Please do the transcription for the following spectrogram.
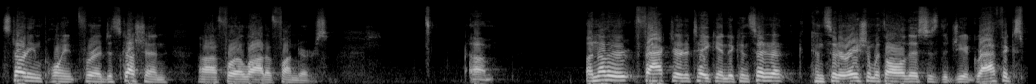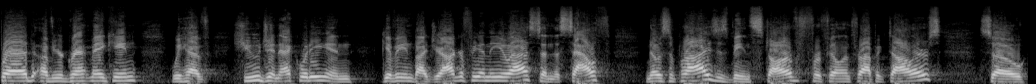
starting point for a discussion uh, for a lot of funders. Um, another factor to take into consider consideration with all of this is the geographic spread of your grant making. We have huge inequity in giving by geography in the U.S., and the South, no surprise, is being starved for philanthropic dollars. So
